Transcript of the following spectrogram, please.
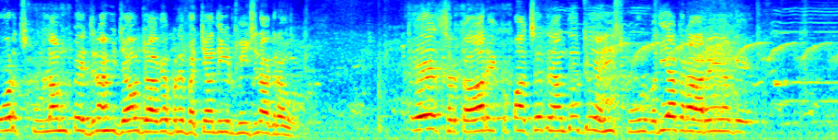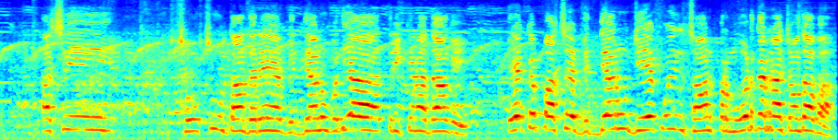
ਔਰ ਸਕੂਲਾਂ ਨੂੰ ਭੇਜਣਾ ਵੀ ਜਾਓ, ਜਾ ਕੇ ਆਪਣੇ ਬੱਚਿਆਂ ਦੀ ਐਡਮਿਸ਼ਨਾਂ ਕਰਾਓ। ਇਹ ਸਰਕਾਰ ਇੱਕ ਪਾਸੇ ਤੇ ਆਂਦੀ ਵੀ ਅਸੀਂ ਸਕੂਲ ਵਧੀਆ ਕਰਾ ਰਹੇ ਹਾਂਗੇ। ਅਸੀਂ ਸੁੱਖ ਸਹੂਲਤਾਂ ਦੇ ਰਹੇ ਹਾਂ, ਵਿੱਦਿਆ ਨੂੰ ਵਧੀਆ ਤਰੀਕੇ ਨਾਲ ਦਾਂਗੇ। ਇੱਕ ਪਾਸੇ ਵਿੱਦਿਆ ਨੂੰ ਜੇ ਕੋਈ ਇਨਸਾਨ ਪ੍ਰਮੋਟ ਕਰਨਾ ਚਾਹੁੰਦਾ ਵਾ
